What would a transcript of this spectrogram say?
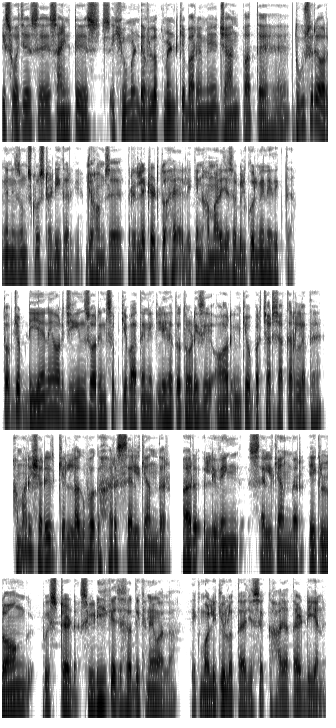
इस वजह से साइंटिस्ट ह्यूमन डेवलपमेंट के बारे में जान पाते हैं दूसरे ऑर्गेनिजम्स को स्टडी करके, जो हमसे रिलेटेड तो है, लेकिन हमारे जैसे बिल्कुल भी नहीं दिखता। तो अब जब डीएनए और जीन्स और इन सब की बातें निकली है तो थोड़ी सी और इनके ऊपर चर्चा कर लेते हैं। हमारे शरीर के लगभग हर सेल के अंदर, हर लिविंग सेल के अंदर एक लॉन्ग ट्विस्टेड सीढ़ी के जैसा दिखने वाला एक मॉलिक्यूल होता है जिसे कहा जाता है डीएनए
